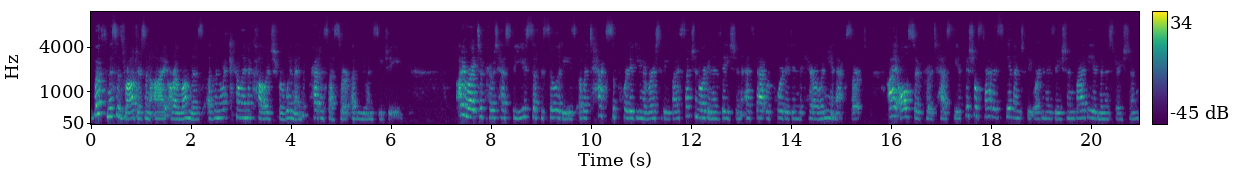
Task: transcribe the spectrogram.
Both Mrs. Rogers and I are alumnus of the North Carolina College for Women, predecessor of UNCG. I write to protest the use of facilities of a tax-supported university by such an organization as that reported in the Carolinian excerpt, I also protest the official status given to the organization by the administration,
